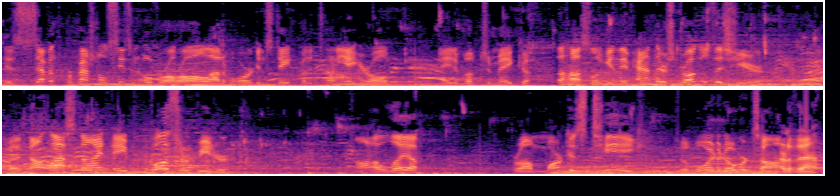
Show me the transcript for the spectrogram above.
His seventh professional season overall out of Oregon State for the 28-year-old native of Jamaica. The hustle again. They've had their struggles this year, but not last night. A buzzer beater on a layup from Marquis Teague to avoid an overtime. Out of that,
